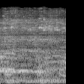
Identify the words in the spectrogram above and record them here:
Hey!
